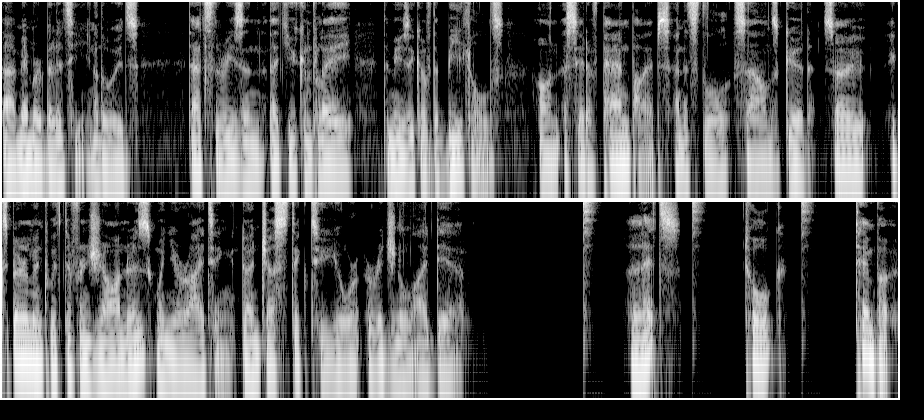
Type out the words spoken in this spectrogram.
uh, memorability. In other words, that's the reason that you can play the music of the Beatles on a set of panpipes and it still sounds good. So experiment with different genres when you're writing. Don't just stick to your original idea. Let's talk tempo.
